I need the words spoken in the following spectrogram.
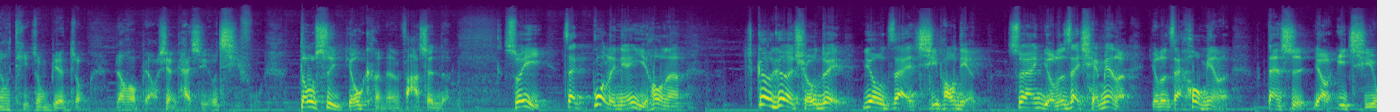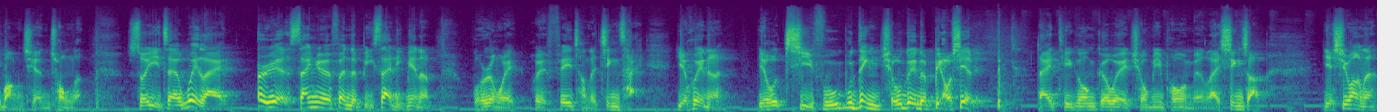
然后体重变重，然后表现开始有起伏，都是有可能发生的。所以在过了年以后呢，各个球队又在起跑点，虽然有的在前面了，有的在后面了，但是要一起往前冲了。所以在未来二月、三月份的比赛里面呢，我认为会非常的精彩，也会呢有起伏不定球队的表现。来提供各位球迷朋友们来欣赏，也希望呢，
